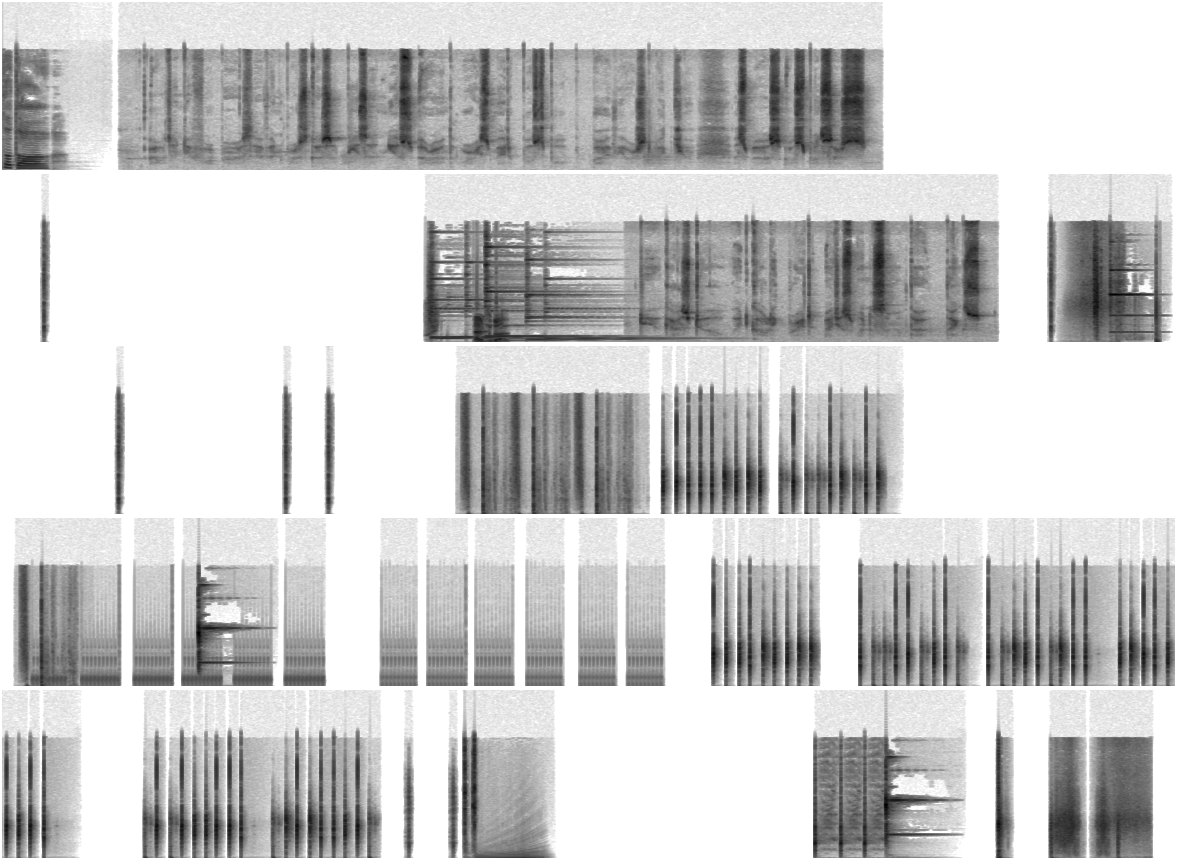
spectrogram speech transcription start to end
da. Seven broadcasts of news around the world is made possible by viewers like you, as well as our sponsors. And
